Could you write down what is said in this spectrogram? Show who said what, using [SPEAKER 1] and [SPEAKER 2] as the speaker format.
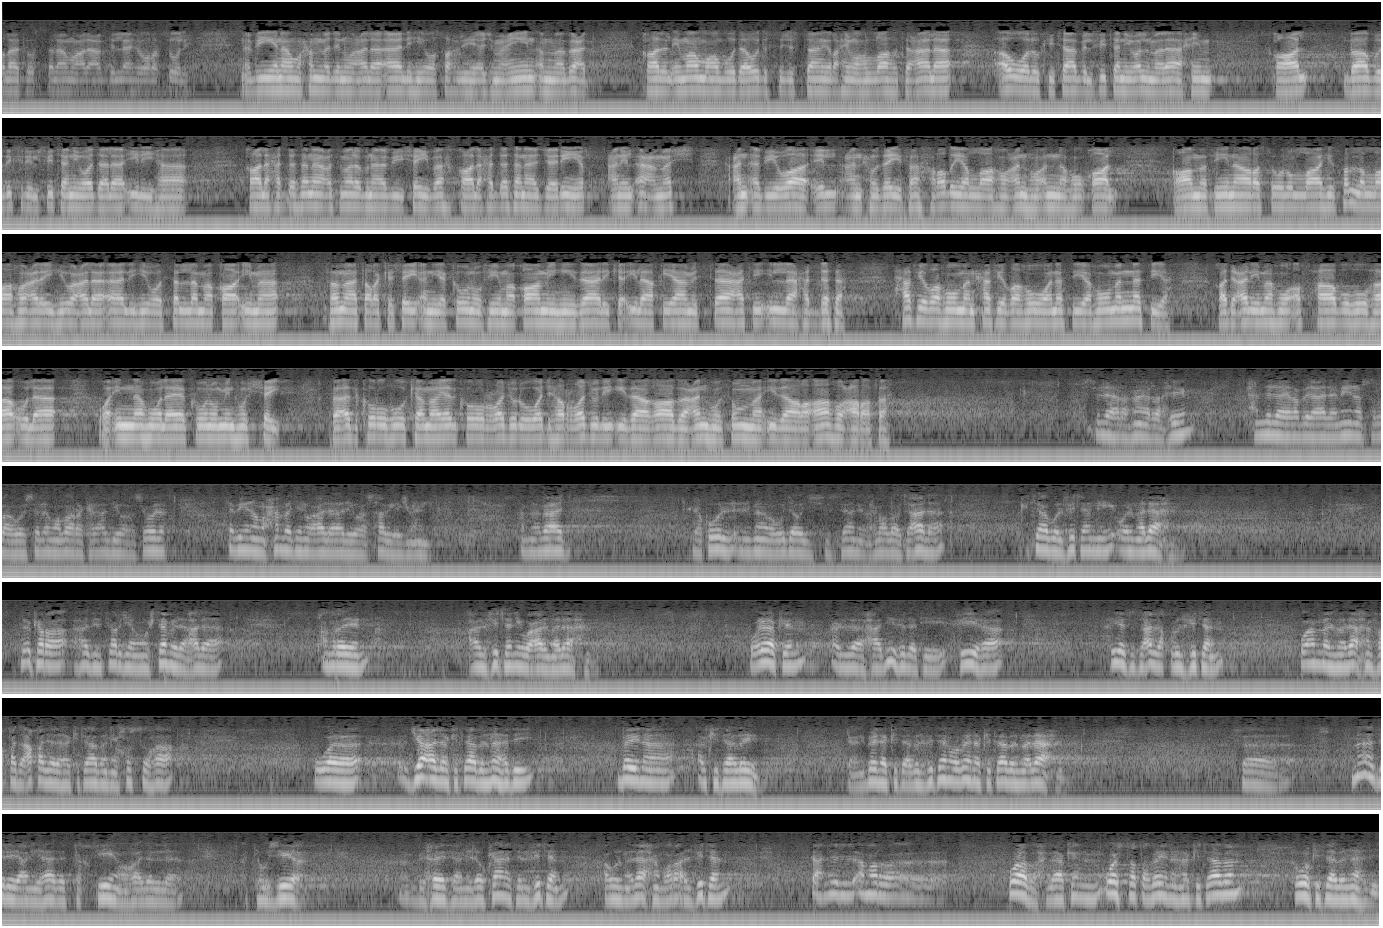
[SPEAKER 1] والصلاة والسلام على عبد الله ورسوله نبينا محمد وعلى آله وصحبه أجمعين. أما بعد قال الإمام أبو داود السجستاني رحمه الله تعالى أول كتاب الفتن والملاحم. قال باب ذكر الفتن ودلائلها. قال حدثنا عثمان بن أبي شيبة. قال حدثنا جرير عن الأعمش عن أبي وائل عن حذيفة رضي الله عنه أنه قال قام فينا رسول الله صلى الله عليه وعلى آله وسلم قائما فما ترك شيئا يكون في مقامه ذلك إلى قيام الساعة إلا حدثه. حفظه من حفظه ونسيه من نسيه. قد علمه أصحابه هؤلاء وإنه ليكون منه الشيء. فأذكره كما يذكر الرجل وجه الرجل إذا غاب عنه ثم إذا رآه عرفه.
[SPEAKER 2] بسم الله الرحمن الرحيم. الحمد لله رب العالمين وصلى الله وسلم وبارك على عبده ورسوله نبينا محمد وعلى آله وأصحابه أجمعين. أما بعد يقول الإمام أبو داود السيستاني رحمه الله تعالى كتاب الفتن والملاحم. ذكر هذه الترجمة مشتملة على أمرين على الفتن وعلى الملاحم. ولكن الحديث التي فيها هي تتعلق بالفتن. وأما الملاحم فقد عقد لها كتابا يخصها وجعل كتاب المهدي بين الكتابين يعني بين كتاب الفتن وبين كتاب الملاحم. فما أدري يعني هذا التقسيم أو هذا التوزيع بحيث يعني لو كانت الفتن أو الملاحم وراء الفتن يعني الأمر واضح لكن وسط بينها كتابا هو كتاب المهدي.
